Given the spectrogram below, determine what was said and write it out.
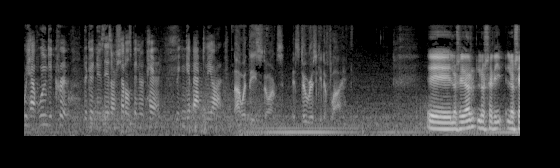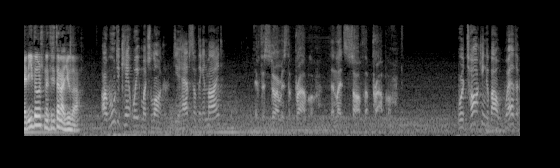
We have wounded crew. The good news is our shuttle's been repaired. We can get back to the Ark. Not with these storms. It's too risky to fly. Eh, los, heridos, los, heri los heridos necesitan ayuda. Our wounded can't wait much longer. Do you have something in mind? If the storm is the problem, then let's solve the problem. We're talking about weather.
